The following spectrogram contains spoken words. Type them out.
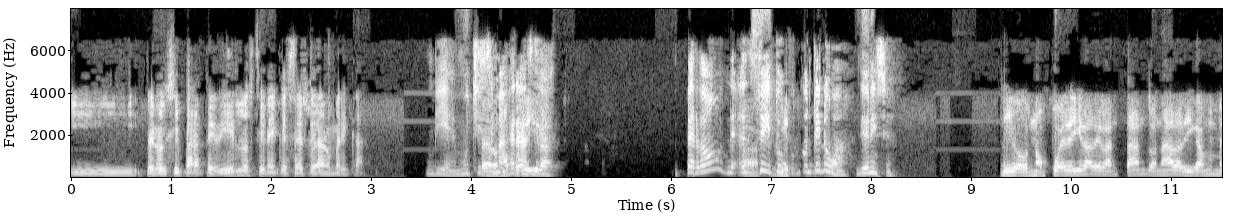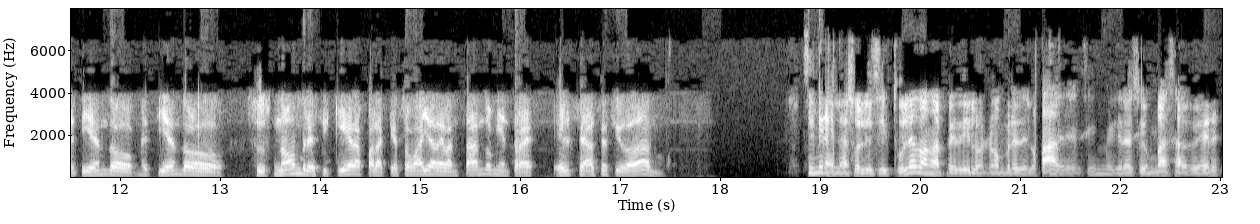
y, pero sí para pedirlos tiene que ser ciudadano americano. Bien, muchísimas gracias. Perdón, ah, sí, tú continúa, Dionisio. Digo, no puede ir adelantando nada, digamos, metiendo, metiendo sus nombres siquiera para que eso vaya adelantando mientras él se hace ciudadano. Sí, mira, en la solicitud le van a pedir los nombres de los padres. Inmigración va a saber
